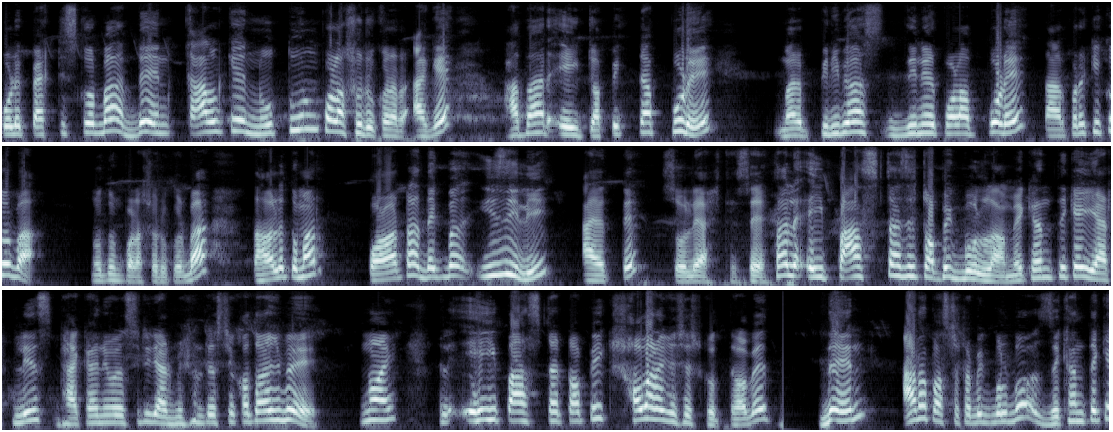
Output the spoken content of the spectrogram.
পড়ে প্র্যাকটিস করবা দেন কালকে নতুন পড়া শুরু করার আগে আবার এই টপিকটা পড়ে মানে প্রিভিয়াস দিনের পড়া পড়ে তারপরে কি করবা? নতুন পড়া শুরু করবা। তাহলে তোমার পড়াটা দেখবা ইজিলি আয়ত্তে চলে আসতেছে। তাহলে এই পাঁচটা যে টপিক বললাম, এখান থেকে অ্যাটলিস্ট ঢাকা ইউনিভার্সিটির অ্যাডমিশন টেস্টে কত আসবে? নয়। তাহলে এই পাঁচটা টপিক সবার আগে শেষ করতে হবে। দেন আরও পাঁচটা টপিক বলব, যেখান থেকে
